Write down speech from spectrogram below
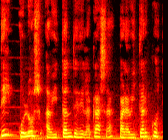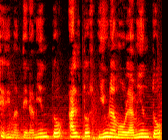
de o los habitantes de la casa para evitar costes de mantenimiento altos y un amoblamiento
